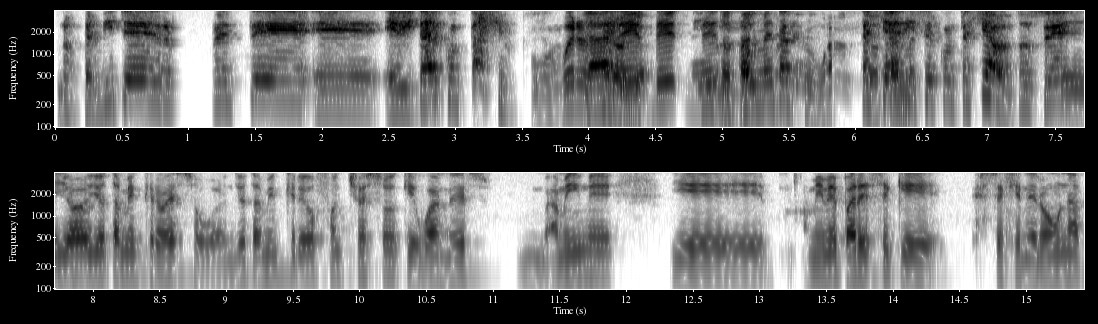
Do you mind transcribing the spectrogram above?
Nos permite de repente eh, evitar contagios. Bueno, claro, de, totalmente, y ser contagiado. Entonces, yo, yo también creo eso, bueno. yo también creo, Foncho, eso que bueno, es, a mí me, eh, a mí me parece que se generó una,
